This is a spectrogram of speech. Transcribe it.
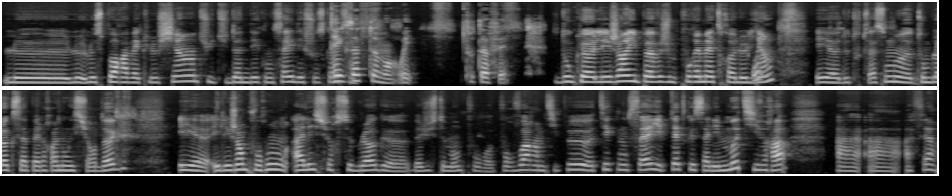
le, le, sport avec le chien. Tu, tu donnes des conseils, des choses comme Exactement, ça. Exactement, oui. Tout à fait. Donc les gens, ils peuvent, je pourrais mettre le lien. Et de toute façon, ton blog s'appelle Run with Your Dog. Et, les gens pourront aller sur ce blog bah, justement pour, pour voir un petit peu tes conseils et peut-être que ça les motivera à, à, faire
